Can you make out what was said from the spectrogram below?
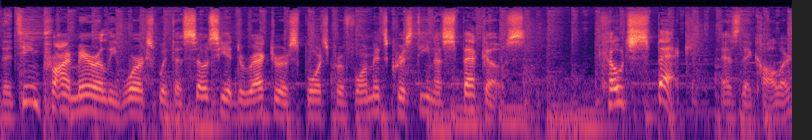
The team primarily works with Associate Director of Sports Performance Christina Speckos. Coach Speck, as they call her,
